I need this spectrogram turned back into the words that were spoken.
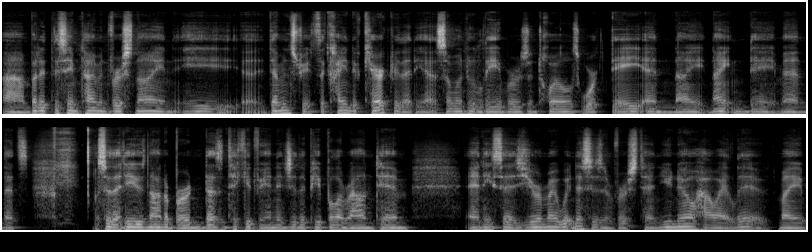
Um, but at the same time, in verse 9, he uh, demonstrates the kind of character that he has someone who labors and toils, work day and night, night and day. Man, that's so that he is not a burden, doesn't take advantage of the people around him. And he says, You're my witnesses in verse 10. You know how I lived. My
